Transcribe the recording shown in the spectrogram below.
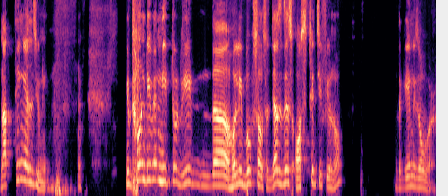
nothing else you need you don't even need to read the holy books also just this ostrich if you know the game is over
